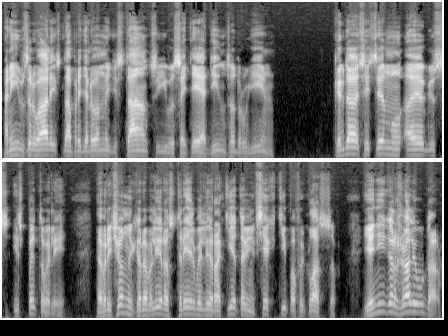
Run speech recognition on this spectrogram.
Они взрывались на определенной дистанции и высоте один за другим. Когда систему Аэгис испытывали, обреченные корабли расстреливали ракетами всех типов и классов, и они держали удар.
